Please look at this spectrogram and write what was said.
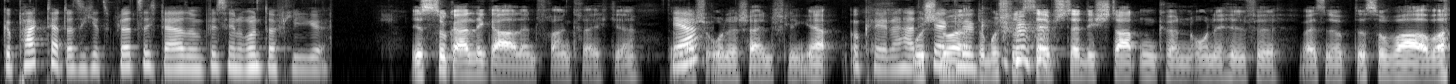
gepackt hat, dass ich jetzt plötzlich da so ein bisschen runterfliege. Ist sogar legal in Frankreich, gell? Da ja? ohne Schein fliegen, ja. Okay, dann hatte ich ja nur, Glück. Du musst nur selbstständig starten können, ohne Hilfe. Ich weiß nicht, ob das so war, aber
